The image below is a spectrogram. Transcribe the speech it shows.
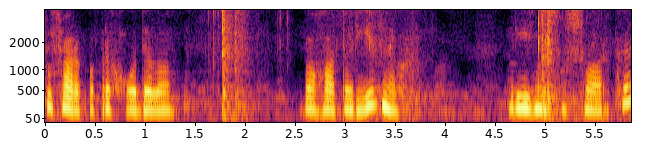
сушарок поприходило. Багато різних. Різні сушарки.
